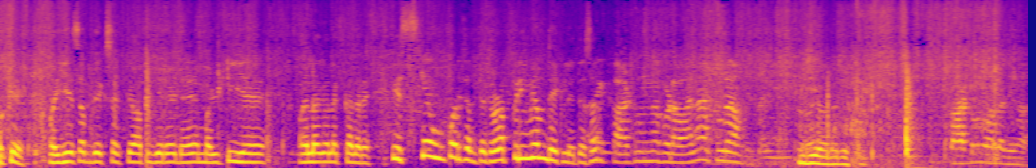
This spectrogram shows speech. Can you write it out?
ओके और ये सब देख सकते हो आप ये रेड है मल्टी है अलग अलग कलर है। इसके ऊपर चलते थोड़ा प्रीमियम देख लेते सर। कार्टून में पड़ा हुआ है ना चूड़ा ये वाला देखो। कार्टून वाला दिखा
